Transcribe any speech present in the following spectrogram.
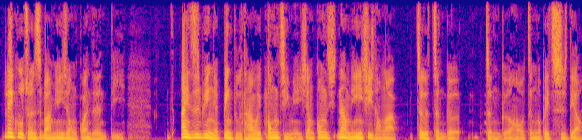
类固醇是把免疫系统关得很低。艾滋病的病毒它会攻击免疫，像攻击让免疫系统啊，这个整个整个哈整个被吃掉，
